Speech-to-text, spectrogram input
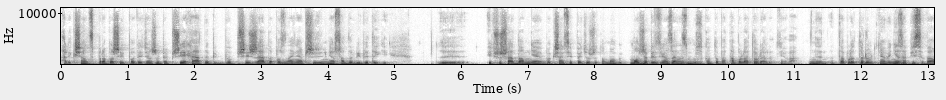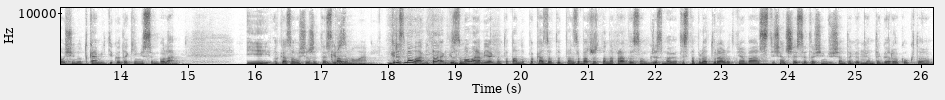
ale ksiądz proboszcz jej powiedział, żeby przyjechała do, bo przyjeżdżała do Poznania, przyniosła do biblioteki. Y, I przyszła do mnie, bo ksiądz jej powiedział, że to może być związane z muzyką. To była tabulatura lutniowa. Y, tabulatury lutniowe nie zapisywało się nutkami, tylko takimi symbolami. I okazało się, że to jest... Gryzmołami. Gryzmołami, tak, gryzmołami. Jakbym to panu pokazał, to pan zobaczy, że to naprawdę są gryzmoły. To jest tabulatura lutniowa z 1685 mm. roku, którą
